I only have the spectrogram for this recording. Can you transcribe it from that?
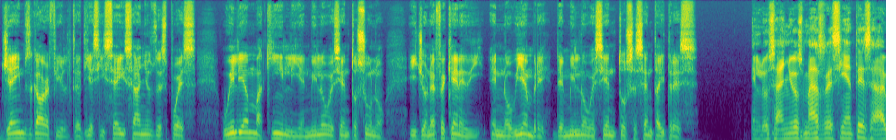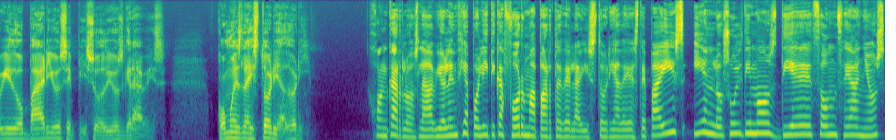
James Garfield 16 años después, William McKinley en 1901 y John F. Kennedy en noviembre de 1963. En los años más recientes ha habido varios episodios graves. ¿Cómo es la historia, Dori? Juan Carlos, la violencia política forma parte de la historia de este país y en los últimos 10-11 años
